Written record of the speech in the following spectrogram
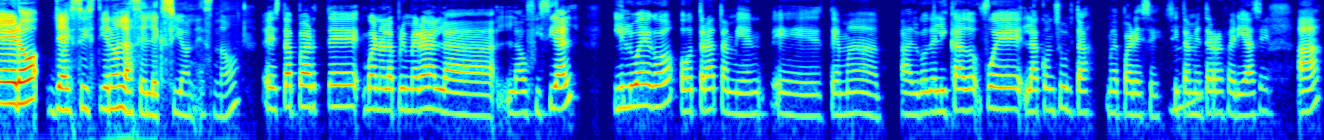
pero ya existieron las elecciones, ¿no? Esta parte, bueno, la primera, la, la oficial, y luego otra también, eh, tema algo delicado, fue la consulta, me parece, si mm, también te referías a,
